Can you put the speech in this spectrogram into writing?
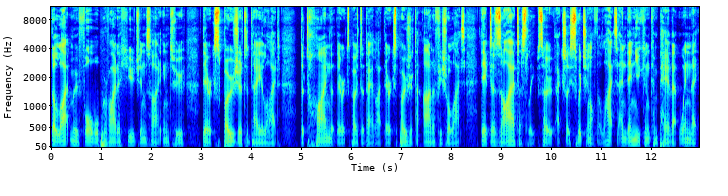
the light move 4 will provide a huge insight into their exposure to daylight the time that they're exposed to daylight their exposure to artificial lights their desire to sleep so actually switching off the lights and then you can compare that when they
